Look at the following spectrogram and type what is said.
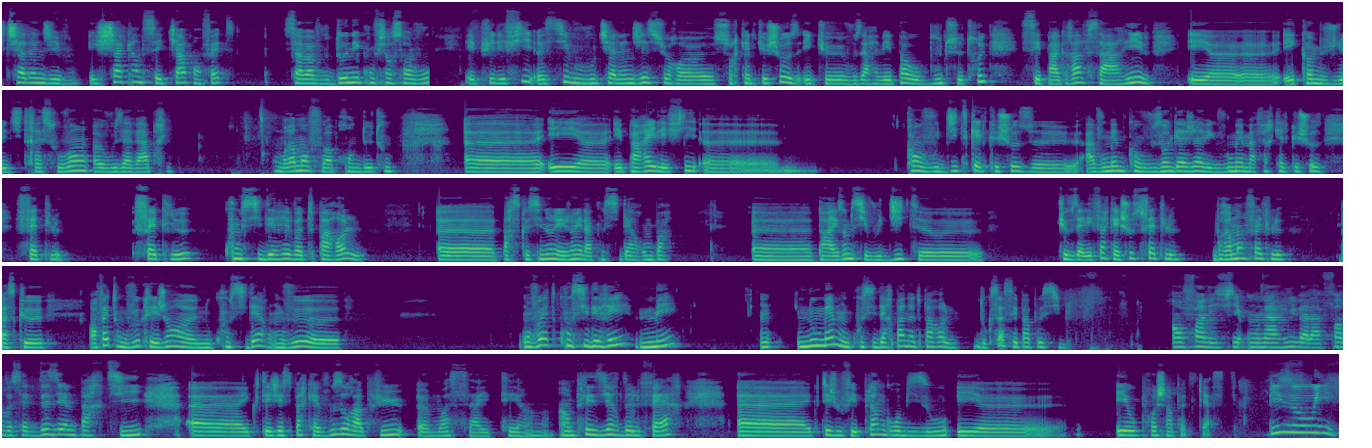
challengez-vous. Et chacun de ces caps, en fait, ça va vous donner confiance en vous Et puis les filles, euh, si vous vous challengez sur, euh, sur quelque chose et que vous n'arrivez pas au bout de ce truc, c'est pas grave, ça arrive. Et, euh, et comme je le dis très souvent, vous avez appris. Vraiment, faut apprendre de tout. Et, et, pareil, les filles, quand vous dites quelque chose à vous-même, quand vous vous engagez avec vous-même à faire quelque chose, faites-le. Faites-le. Considérez votre parole. parce que sinon, les gens, ils la considéreront pas. Euh, par exemple, si vous dites euh, que vous allez faire quelque chose, faites-le. Vraiment, faites-le. Parce que, en fait, on veut que les gens euh, nous considèrent, on veut, on veut être considéré, mais nous-mêmes, on ne considère pas notre parole. Donc ça, c'est pas possible. Enfin les filles, on arrive à la fin de cette deuxième partie. écoutez, j'espère qu'elle vous aura plu. moi, ça a été un, un plaisir de le faire. Euh, écoutez, je vous fais plein de gros bisous et, euh, et au prochain podcast. Bisous,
